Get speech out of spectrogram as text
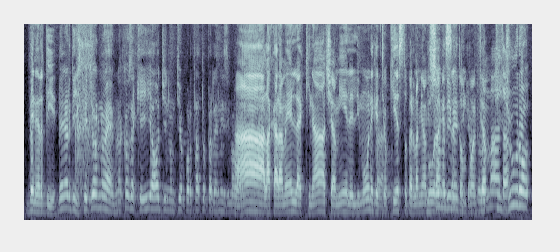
Venerdì. venerdì. Che giorno è? Una cosa che io oggi non ti ho portato per l'ennesima volta. Ah, la caramella echinacea, miele e limone che ti Bravo. ho chiesto per la mia Mi gola che sento un po' infiammata. Ti giuro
